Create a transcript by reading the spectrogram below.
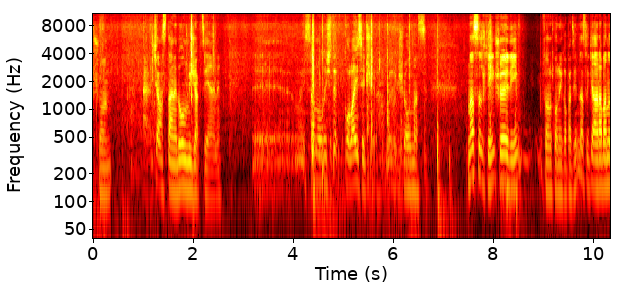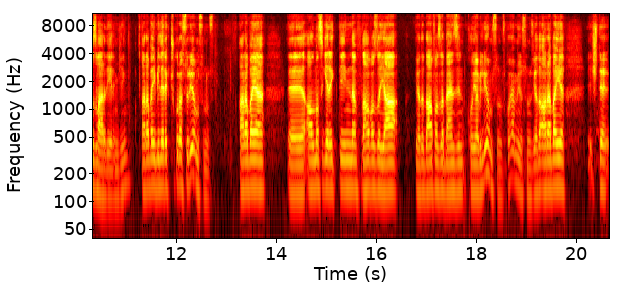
şu an belki hastanede olmayacaktı yani. Ee, insanoğlu işte kolayı seçiyor. Böyle bir şey olmaz. Nasıl ki şöyle diyeyim sonra konuyu kapatayım. Nasıl ki arabanız var diyelim ki. Arabayı bilerek çukura sürüyor musunuz? Arabaya e, alması gerektiğinden daha fazla yağ ya da daha fazla benzin koyabiliyor musunuz? Koyamıyorsunuz. Ya da arabayı işte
